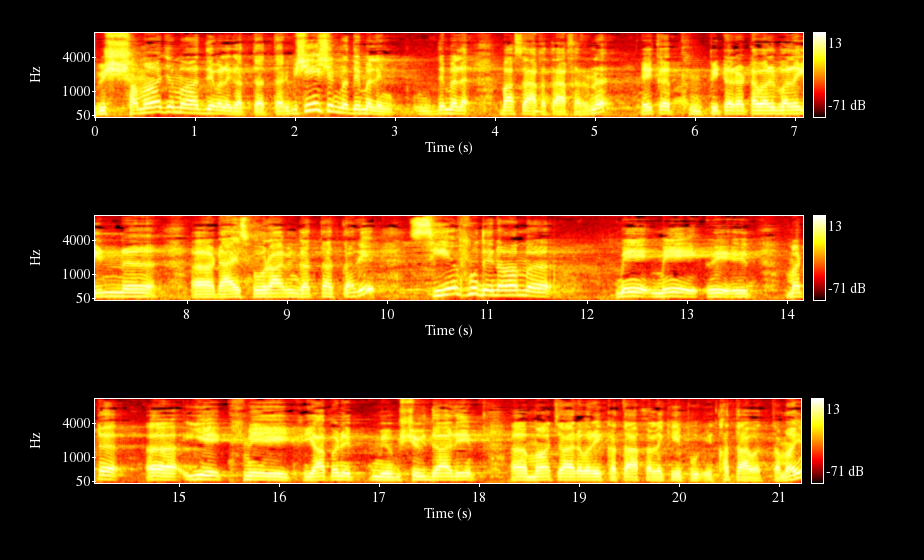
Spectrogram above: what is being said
විශ්- සමාජ මාධ්‍යවල ගත්තත් හරි විශේෂයෙන්ම දෙමළෙන් දෙමළ භාෂා කතා කරන ඒක පිට රටවල් වල ඉන්න ඩයිස්පෝරාවෙන් ගත්තත් හරි සියලු දෙනාම මේ මේ ඒ- මට අ, ඊයේ මේ යාපන විශ්වවිද්‍යාලයේ අ, මාචාරවරය කතා කළ කියපු ඒ කතාවත් තමයි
